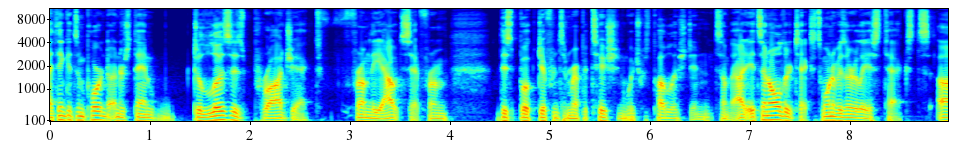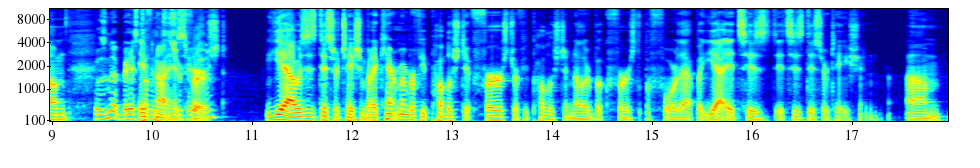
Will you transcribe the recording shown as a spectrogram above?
I think it's important to understand Deleuze's project from the outset, from this book, Difference in Repetition, which was published in some. uh, It's an older text. It's one of his earliest texts. Um, Wasn't it based if on not his his first. Yeah, it was his dissertation, but I can't remember if he published it first or if he published another book first before that. But yeah, it's his it's his dissertation. Um,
